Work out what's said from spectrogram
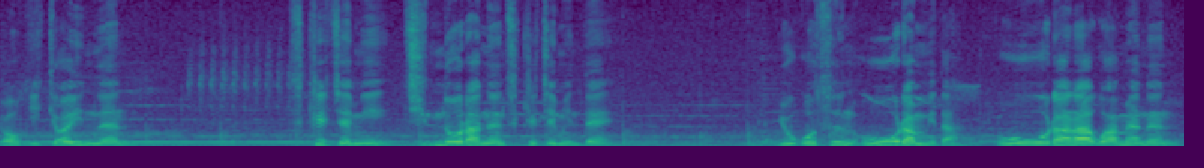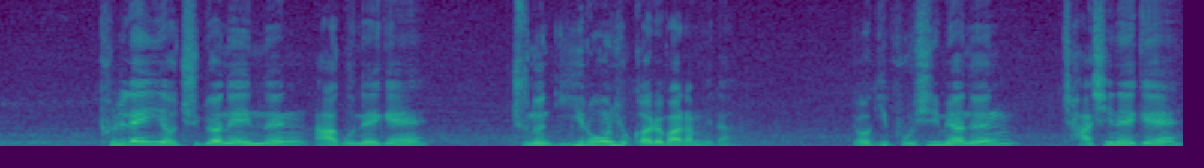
여기 껴있는 스킬잼이 진노라는 스킬잼인데 요것은 오오라입니다. 오오라라고 하면은 플레이어 주변에 있는 아군에게 주는 이로운 효과를 말합니다. 여기 보시면은 자신에게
